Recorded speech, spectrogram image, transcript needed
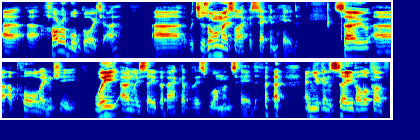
a, a horrible goiter, uh, which is almost like a second head. So uh, appalling. She, we only see the back of this woman's head, and you can see the look of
